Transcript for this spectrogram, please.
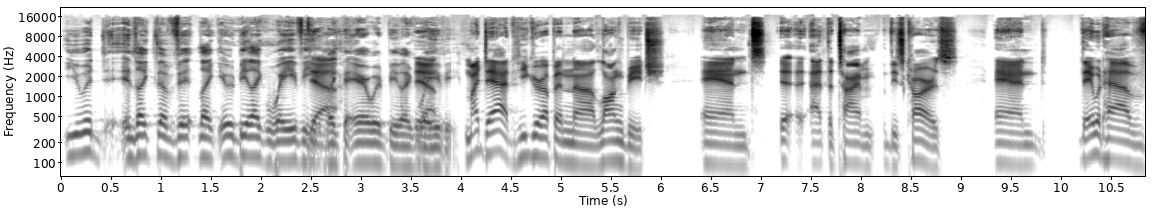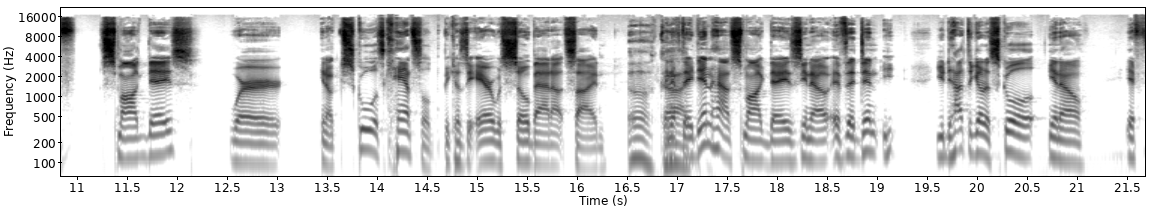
you would like the vi- like it would be like wavy. Yeah. Like the air would be like Yeah. wavy. My dad, he grew up in uh, Long Beach, and uh, at the time of these cars, and they would have smog days where you know school was canceled because the air was so bad outside. Oh, And if they didn't have smog days, you know, if they didn't, you'd have to go to school, you know, if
